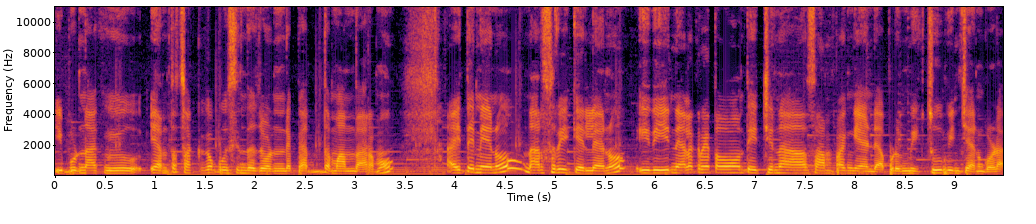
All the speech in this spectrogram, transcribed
ఇప్పుడు నాకు ఎంత చక్కగా పూసిందో చూడండి పెద్ద మందారము. అయితే నేను నర్సరీకి వెళ్ళాను. ఇది నెల క్రితం తెచ్చిన సంపంగి అండి. అప్పుడు మీకు చూపించాను కూడా.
